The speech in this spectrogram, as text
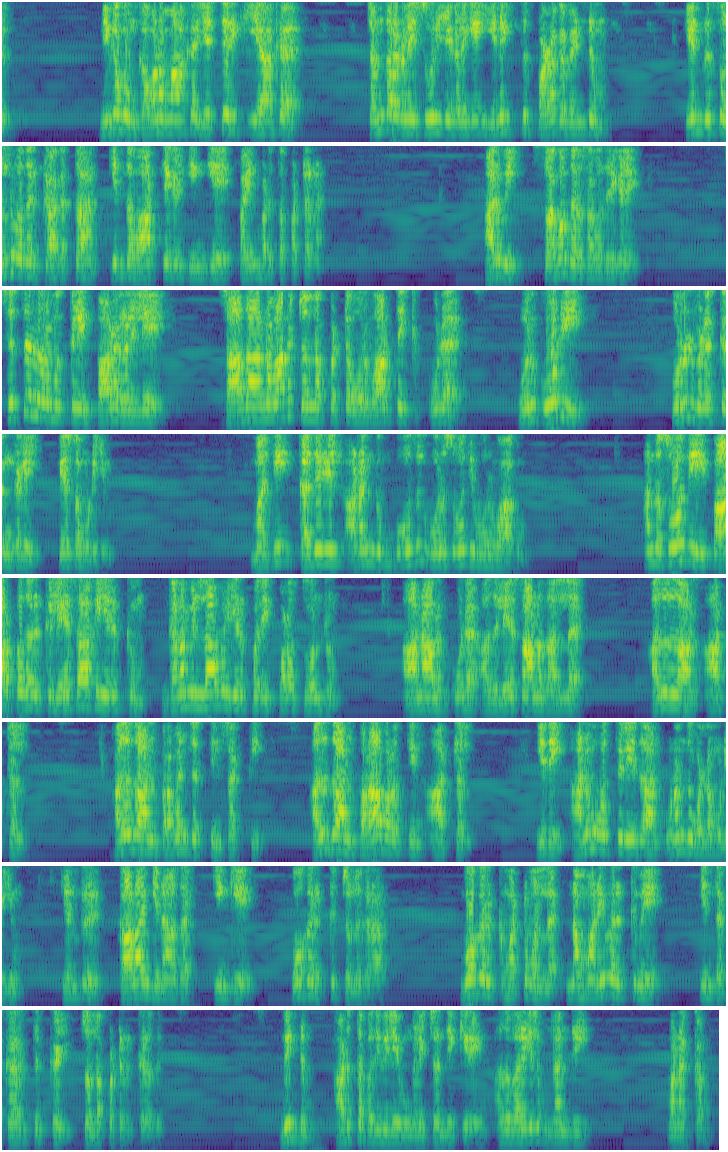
மிகவும் கவனமாக எச்சரிக்கையாக சந்திரகளை சூரியகளையே இணைத்து பழக வேண்டும் என்று சொல்லுவதற்காகத்தான் இந்த வார்த்தைகள் இங்கே பயன்படுத்தப்பட்டன. அருமை சகோதர சகோதரிகளே சித்தர் மக்களின் பாடல்களிலே சாதாரணமாக சொல்லப்பட்ட ஒரு வார்த்தைக்கு கூட ஒரு கோடி பொருள் விளக்கங்களை பேச முடியும். மதி கதிரில் அடங்கும் போது ஒரு சோதி உருவாகும். அந்த சோதி பார்ப்பதற்கு லேசாக இருக்கும் கனமில்லாமல் இருப்பதைப் போல தோன்றும். ஆனாலும் கூட அது லேசானது அல்ல. அதுதான் ஆற்றல். அதுதான் பிரபஞ்சத்தின் சக்தி. அதுதான் பராபரத்தின் ஆற்றல். இதை அனுபவத்திலே தான் உணர்ந்து கொள்ள முடியும். என்று காலாங்கிநாதர் இங்கே போகருக்கு சொல்லுகிறார். போகருக்கு மட்டுமல்ல நம் அனைவருக்குமே இந்த கருத்துக்கள் சொல்லப்பட்டிருக்கிறது. மீண்டும் அடுத்த பதிவிலே உங்களை சந்திக்கிறேன். அதுவரையிலும் நன்றி வணக்கம்.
